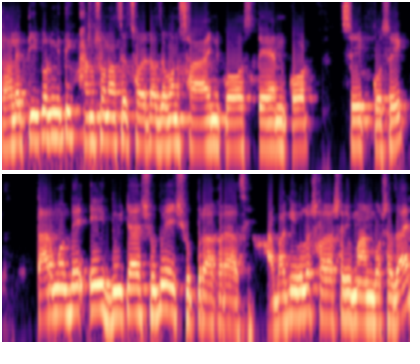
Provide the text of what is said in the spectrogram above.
তাহলে ত্রিকোণমিতিক ফাংশন আছে ছয়টা, যেমন sine cos tan cot sec cosec তার মধ্যে এই দুইটা শুধু এই সূত্র আকারে আছে। আর বাকিগুলো সরাসরি মান বসা যায়।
